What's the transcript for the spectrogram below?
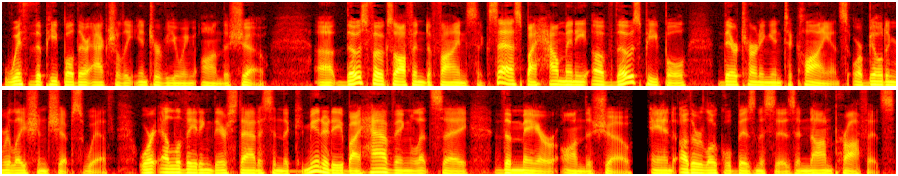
with the people they're actually interviewing on the show. Uh, those folks often define success by how many of those people they're turning into clients or building relationships with or elevating their status in the community by having, let's say, the mayor on the show and other local businesses and nonprofits.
